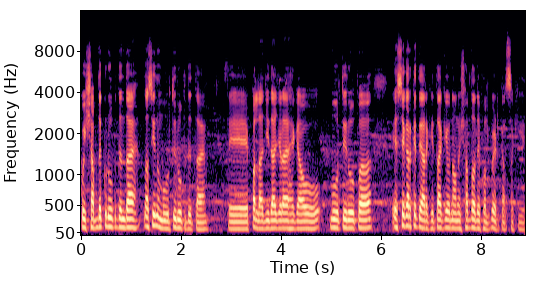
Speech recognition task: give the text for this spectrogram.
ਕੋਈ ਸ਼ਬਦਕ ਰੂਪ ਦਿੰਦਾ ਹੈ, ਅਸੀਂ ਇਹਨੂੰ ਮੂਰਤੀ ਰੂਪ ਦਿੱਤਾ ਹੈ। ਤੇ ਭੱਲਾ ਜੀ ਦਾ ਜਿਹੜਾ ਹੈਗਾ ਉਹ ਮੂਰਤੀ ਰੂਪ ਇਸੇ ਕਰਕੇ ਤਿਆਰ ਕੀਤਾ ਕਿ ਉਹਨਾਂ ਨੂੰ ਸ਼ਰਧਾ ਦੇ ਫੁੱਲ ਭੇਟ ਕਰ ਸਕੀਏ।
